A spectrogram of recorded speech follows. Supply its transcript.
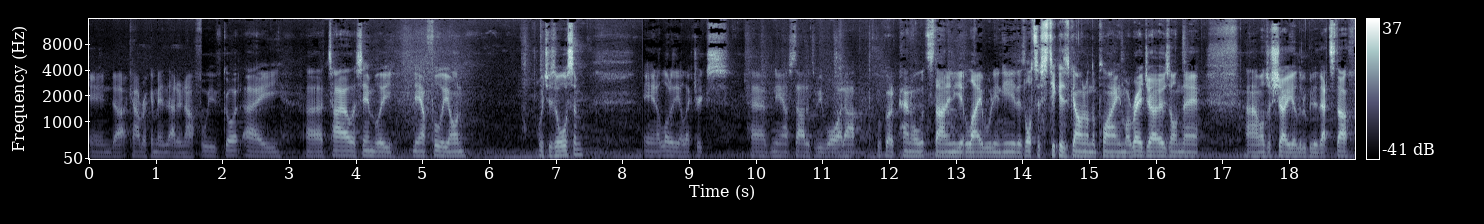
and uh, can't recommend that enough. We've got a uh, tail assembly now fully on, which is awesome and a lot of the electrics have now started to be wired up. We've got a panel that's starting to get labelled in here. There's lots of stickers going on the plane. My rego's on there. Um, I'll just show you a little bit of that stuff.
